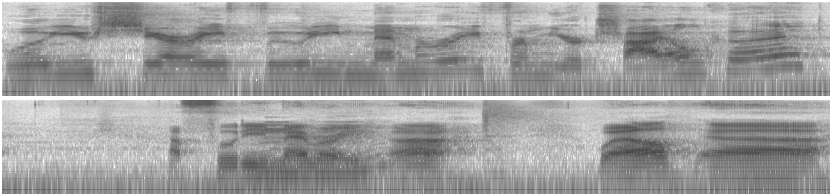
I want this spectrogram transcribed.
Will you share a foodie memory from your childhood? A foodie memory. Ah, well, uh,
